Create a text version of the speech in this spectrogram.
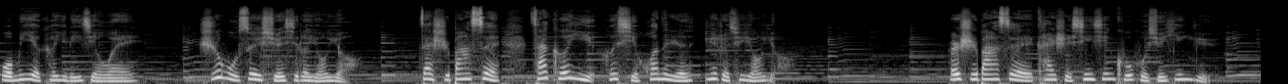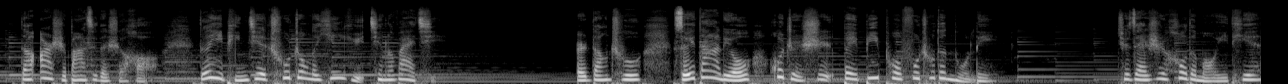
我们也可以理解为，十五岁学习了游泳，在十八岁才可以和喜欢的人约着去游泳？而十八岁开始辛辛苦苦学英语，到二十八岁的时候，得以凭借出众的英语进了外企。而当初随大流或者是被逼迫付出的努力，却在日后的某一天，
